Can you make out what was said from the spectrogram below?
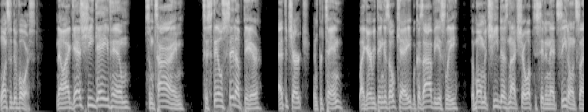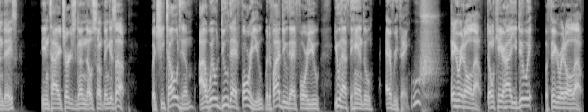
wants a divorce. Now, I guess she gave him some time to still sit up there at the church and pretend like everything is okay because obviously, the moment she does not show up to sit in that seat on Sundays, the entire church is going to know something is up. But she told him, I will do that for you. But if I do that for you, you have to handle everything. Figure it all out. Don't care how you do it, but figure it all out.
